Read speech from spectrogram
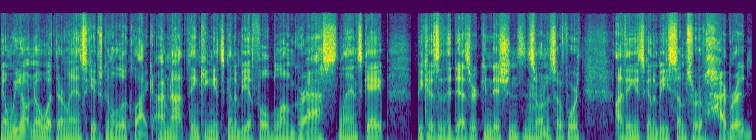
Now, we don't know what their landscape's going to look like. I'm not thinking it's going to be a full blown grass landscape because of the desert conditions and so on mm-hmm. and so forth. I think it's going to be some sort of hybrid,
